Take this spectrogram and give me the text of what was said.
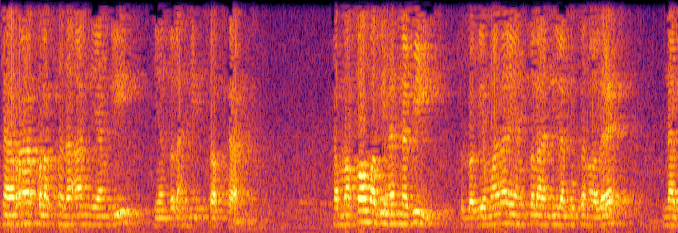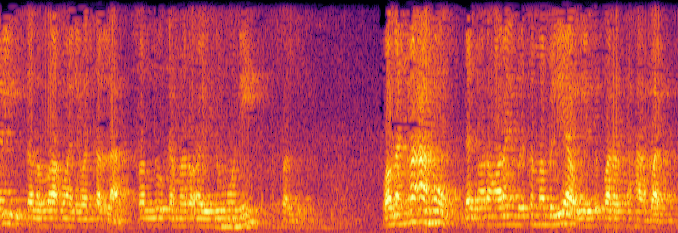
cara pelaksanaan yang di yang telah ditetapkan. Kama qama bihan Nabi, sebagaimana yang telah dilakukan oleh Nabi sallallahu alaihi wasallam. Sallu kama ra'aitumuni sallu wa man ma'ahu dan orang-orang yang bersama beliau yaitu para sahabat.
